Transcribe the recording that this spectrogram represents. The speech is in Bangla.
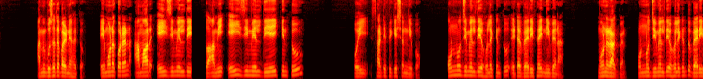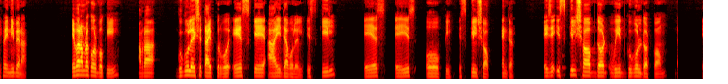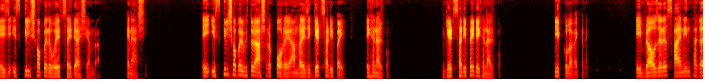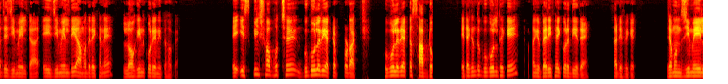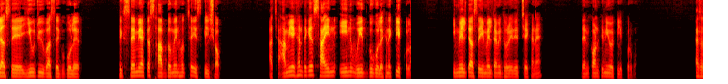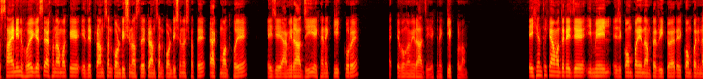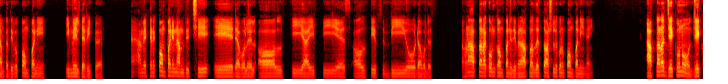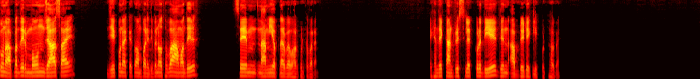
আমি বুঝাতে পারিনি হয়তো। এই মনে করেন আমার এই জিমেল দিয়ে, তো আমি এই জিমেল দিয়েই কিন্তু ওই সার্টিফিকেশন নিব অন্য জিমেল দিয়ে হলে কিন্তু এটা ভেরিফাই নিবে না। মনে রাখবেন। অন্য জিমেল দিয়ে হলে কিন্তু ভেরিফাই নিবে না। এবার আমরা করব কি? আমরা এ এসে টাইপ করব S K I double L skill S-H-O-P skill shop enter. এই যে skill shop dot with Google dot com এই যে স্কিল শপের ওয়েবসাইটে আসি আমরা। এখানে আসি। এই স্কিল শপের ভিতরে আসার পরে আমরা এই যে গেট সার্টিফাইড এখানে আসব। গেট সার্টিফাইড এখানে আসব। ক্লিক করলাম এখানে। এই ব্রাউজারে সাইন ইন থাকা যে জিমেইলটা এই জিমেইল দিয়ে আমাদের এখানে লগ ইন করে নিতে হবে। এই স্কিল শপ হচ্ছে গুগলেরই একটা প্রোডাক্ট। গুগলেরই একটা সাবডো এটা কিন্তু গুগল থেকে আপনাকে ভেরিফাই করে দিয়ে দেয় সার্টিফিকেট। যেমন জিমেইল আছে, ইউটিউব আছে গুগলের ঠিক সেমই একটা সাবডোমেইন হচ্ছে স্কিল শপ। আচ্ছা আমি এখান থেকে সাইন ইন উইথ গুগল এখানে ক্লিক করলাম। ইমেইলটা আছে ইমেইলটা আমি ধরিয়ে দিচ্ছি এখানে। দেন কন্টিনিউ ক্লিক করব। আচ্ছা সাইন ইন হয়ে গেছে। এখন আমাকে এদের টার্মস অ্যান্ড কন্ডিশন আছে। টার্মস অ্যান্ড কন্ডিশন এর সাথে একমত হয়ে এই যে আমি রাজি এখানে ক্লিক করে এবং আমি রাজি এখানে ক্লিক করলাম। এইখান থেকে আমাদের এই যে ইমেইল, এই যে কোম্পানির নামটা রিকোয়ার এই কোম্পানির নামটা দিব। কোম্পানি ইমেইলটা রিকোয়ার। হ্যাঁ, আমি এখানে কোম্পানির নাম দিচ্ছি A double L all T I P S all tips B-O-S-S এখন আপনারা কোন কোম্পানি দিবেন? আপনাদের তো আসলে কোনো কোম্পানি নাই। আপনারা যেকোনো, যেকোনো আপনাদের মন যা চায় যে কোনো একটা কোম্পানি দিবেন অথবা আমাদের সেম নামই আপনারা ব্যবহার করতে পারেন। এখান থেকে কান্ট্রি সিলেক্ট করে দিয়ে দেন আপডেটে ক্লিক করতে হবে।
